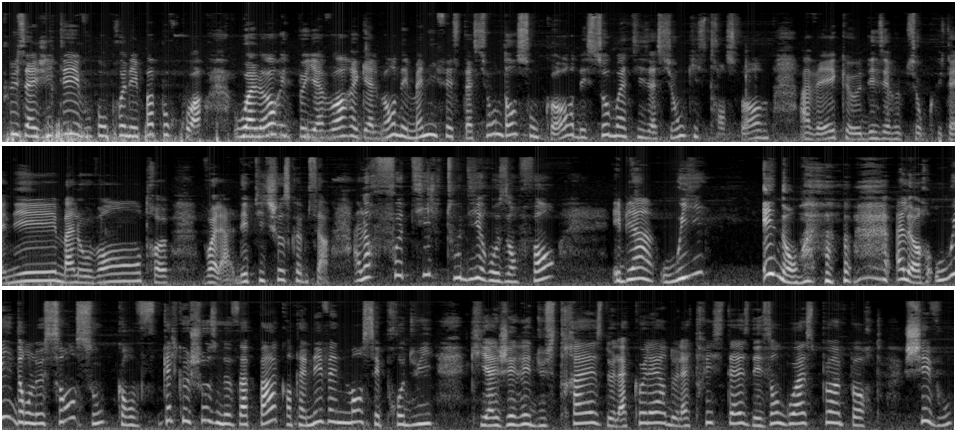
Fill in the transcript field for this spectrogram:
plus agité et vous comprenez pas pourquoi. Ou alors il peut y avoir également des manifestations dans son corps, des somatisations qui se transforment avec euh, des éruptions cutanées, mal au ventre, voilà, des petites choses comme ça. Alors faut-il tout dire aux enfants? Eh bien oui, et non. Alors oui dans le sens où quand quelque chose ne va pas, quand un événement s'est produit qui a géré du stress, de la colère, de la tristesse, des angoisses, peu importe, chez vous,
